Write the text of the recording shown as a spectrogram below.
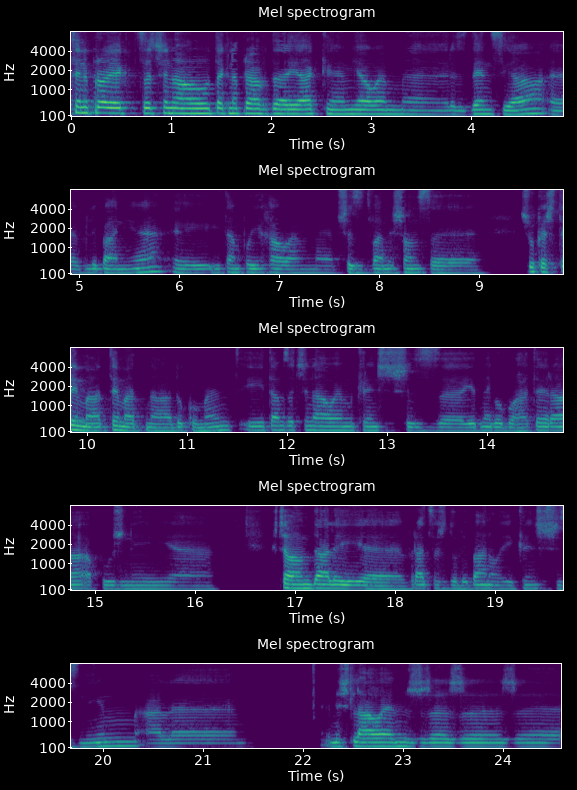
Ten projekt zaczynał tak naprawdę jak miałem rezydencję w Libanie i tam pojechałem przez dwa miesiące szukasz temat, temat na dokument i tam zaczynałem kręcić z jednego bohatera, a później e, chciałem dalej e, wracać do Libanu i kręcić z nim, ale myślałem, że, że, że,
